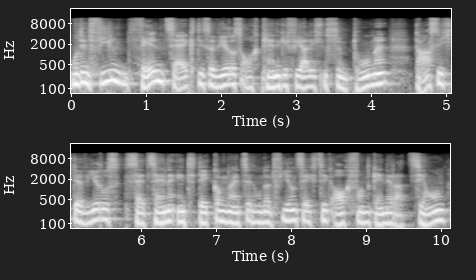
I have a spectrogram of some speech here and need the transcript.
Und in vielen Fällen zeigt dieser Virus auch keine gefährlichen Symptome, da sich der Virus seit seiner Entdeckung 1964 auch von Generation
